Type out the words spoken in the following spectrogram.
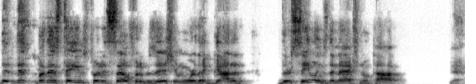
Th- this- but this team's put itself in a position where they've got to their ceiling's the national title. Yeah.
